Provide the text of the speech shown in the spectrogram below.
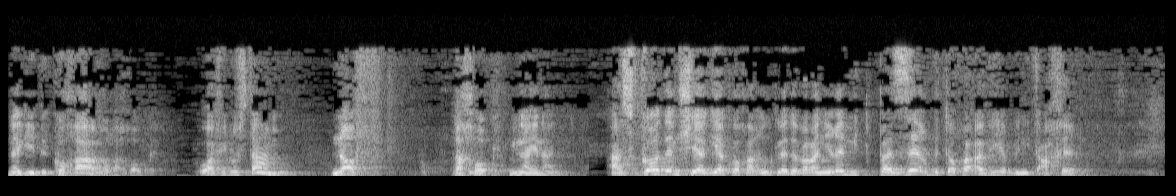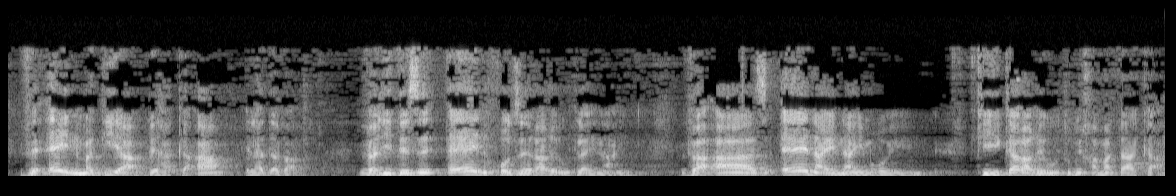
נגיד כוכב רחוק, או אפילו סתם נוף רחוק מן העיניים, אז קודם שיגיע כוח הרעות לדבר הנראה, מתפזר בתוך האוויר ונתאחר. ואין מגיע בהכאה אל הדבר. ועל ידי זה אין חוזר הרעות לעיניים. ואז אין העיניים רואים, כי עיקר הרעות הוא מחמת ההכאה.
